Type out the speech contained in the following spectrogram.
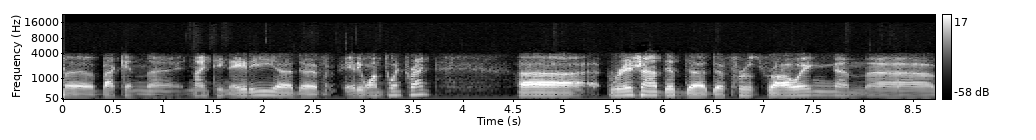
uh, back in uh, 1980, uh, the 81 twin track. Uh, Régent did the, the first drawing and uh,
